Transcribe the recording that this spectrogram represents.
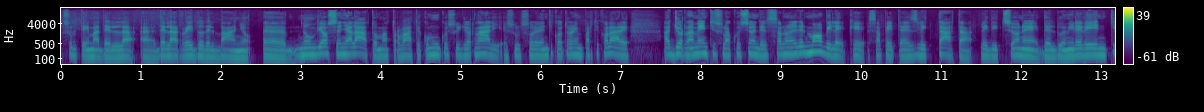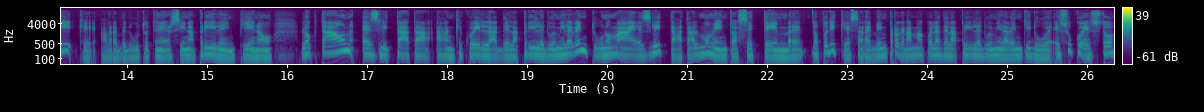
sul tema del, uh, dell'arredo del bagno. Eh, non vi ho segnalato, ma trovate comunque sui giornali e sul Sole 24 ore in particolare aggiornamenti sulla questione del Salone del Mobile che sapete è slittata l'edizione del 2020 che avrebbe dovuto tenersi in aprile in pieno lockdown, è slittata anche quella dell'aprile 2021 ma è slittata al momento a settembre, dopodiché sarebbe in programma quella dell'aprile 2022 e su questo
